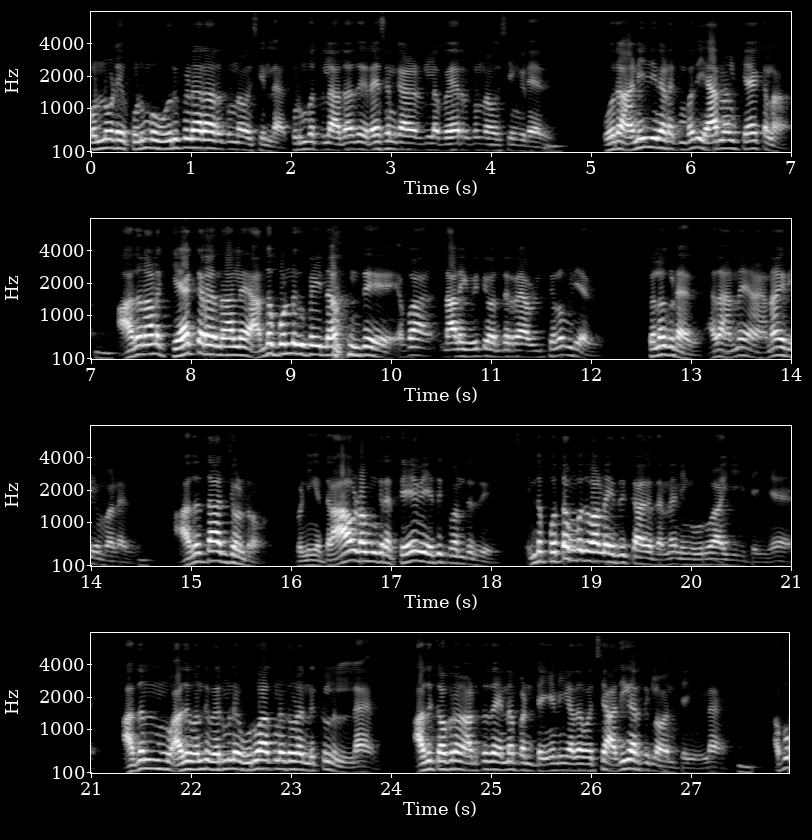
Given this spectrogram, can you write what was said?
பொண்ணுடைய குடும்ப உறுப்பினரா இருக்கணும்னு அவசியம் இல்லை குடும்பத்துல அதாவது ரேஷன் கார்டுல பேர் இருக்கணும்னு அவசியம் கிடையாது. ஒரு அநீதி நடக்கும்போது யாருனாலும் கேட்கலாம். அதனால கேட்கறதுனால அந்த பொண்ணுக்கு போய் நான் வந்து எப்பா நாளைக்கு வீட்டு வந்துடுறேன் அப்படின்னு சொல்ல முடியாது சொல்லக்கூடாது அது அண்ண அநாகரிகமானது ம். அதுதான் சொல்றோம் இப்போ நீங்க திராவிடம்ங்கிற தேவை எதுக்கு வந்தது இந்த பொத்தொன்பதுவான இதுக்காக தானே நீங்க உருவாக்கிக்கிட்டீங்க. அதன் அது வந்து வெறுமனே உருவாக்குனதோட நிக்கல அதுக்கப்புறம் அடுத்ததா என்ன பண்ணிட்டீங்க? நீங்க அதை வச்சு அதிகாரத்துக்குள்ள வந்துட்டீங்கல்ல. அப்போ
